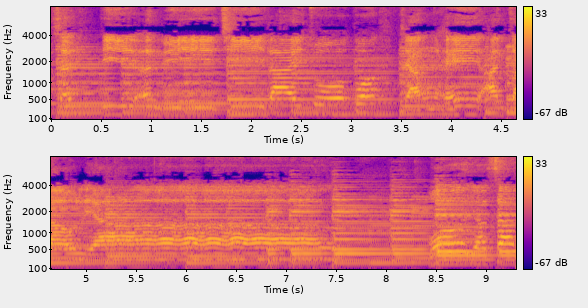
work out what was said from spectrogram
神的儿女起来做光，将黑暗照亮。我要散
